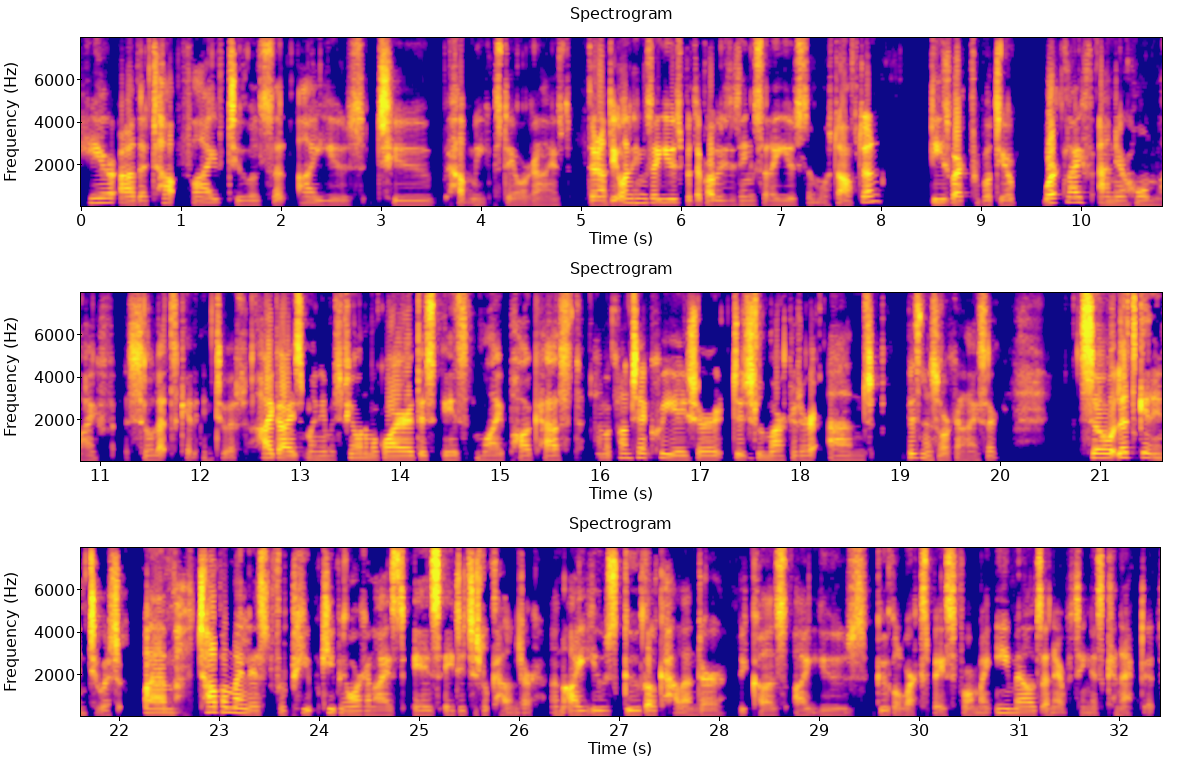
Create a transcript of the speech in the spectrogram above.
Here are the top five tools that I use to help me stay organized. They're not the only things I use, but they're probably the things that I use the most often. These work for both your work life and your home life. So let's get into it. Hi, guys. My name is Fiona McGuire. This is my podcast. I'm a content creator, digital marketer, and business organizer. So let's get into it. Um, top on my list for pe- keeping organized is a digital calendar, and I use Google Calendar because I use Google Workspace for my emails and everything is connected.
